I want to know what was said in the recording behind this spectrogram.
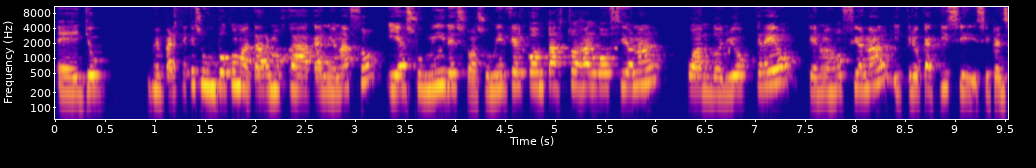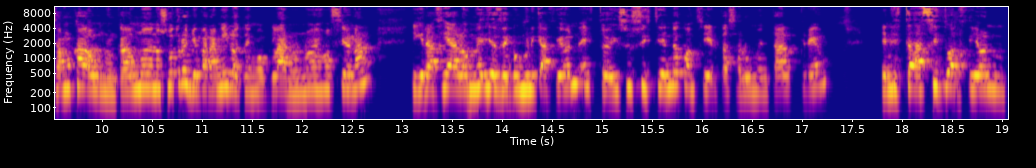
Eh, yo me parece que eso es un poco matar moscas a cañonazo y asumir eso, asumir que el contacto es algo opcional cuando yo creo que no es opcional y creo que aquí si, si pensamos cada uno en cada uno de nosotros, yo para mí lo tengo claro, no es opcional y gracias a los medios de comunicación estoy subsistiendo con cierta salud mental, creo, en esta situación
